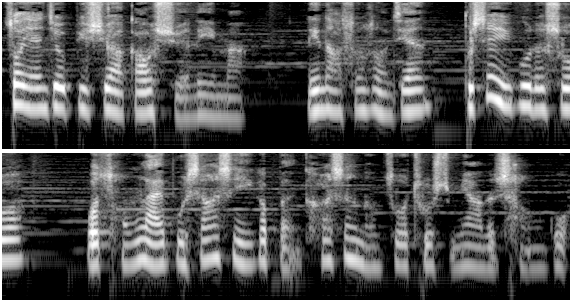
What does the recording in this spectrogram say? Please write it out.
做研究必须要高学历吗？”领导耸耸肩，不屑一顾地说：“我从来不相信一个本科生能做出什么样的成果。”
